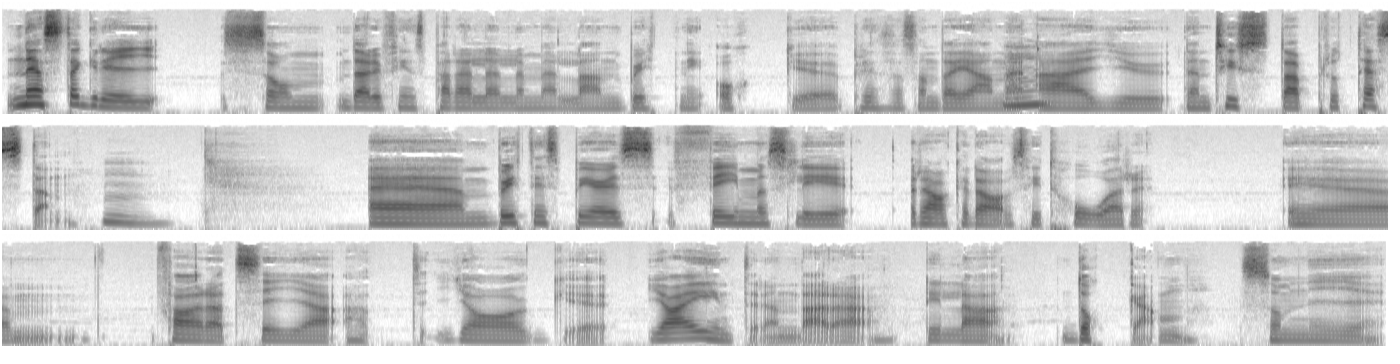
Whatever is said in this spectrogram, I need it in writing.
Nästa grej som, där det finns paralleller mellan Britney och eh, prinsessan Diana Mm. är ju den tysta protesten. Mm. Eh, Britney Spears famously rakade av sitt hår eh, för att säga att jag, jag är inte den där eh, lilla dockan som ni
